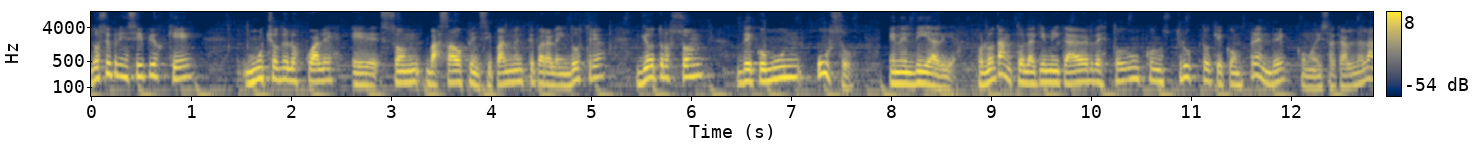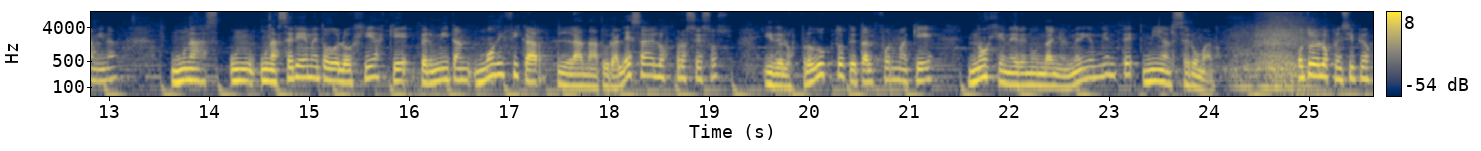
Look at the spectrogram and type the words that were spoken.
12 principios que muchos de los cuales eh, son basados principalmente para la industria y otros son de común uso en el día a día. Por lo tanto, la química verde es todo un constructo que comprende, como dice acá en la lámina, una serie de metodologías que permitan modificar la naturaleza de los procesos y de los productos de tal forma que no generen un daño al medio ambiente ni al ser humano. Otro de los principios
